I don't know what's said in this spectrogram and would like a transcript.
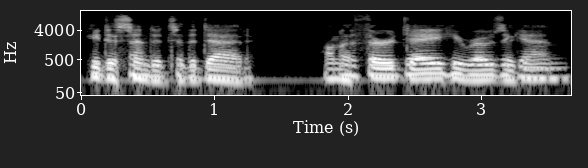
He descended to the dead. On the third day he rose again.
